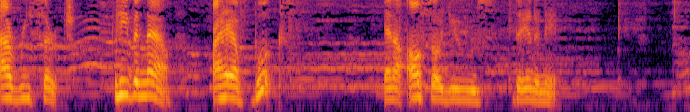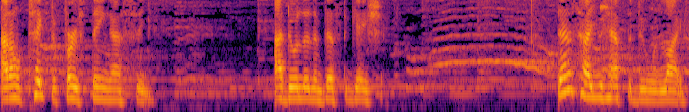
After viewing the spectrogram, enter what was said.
I research. Even now, I have books and I also use the internet. I don't take the first thing I see. I do a little investigation. That's how you have to do in life.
